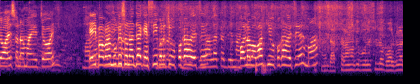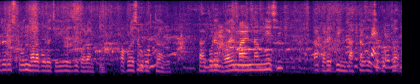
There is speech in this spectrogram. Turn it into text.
জয় সোনা মায়ের জয়। এই বাবার মুখে শোনা যাক এসেই বলেছে উপকার হয়েছে। বলো বাবা কি উপকার হয়েছে মা? ডাক্তার আমাকে বলেছিল গল ব্লাডারে স্টোন ধরা পড়েছে ইউএসজি করার অপারেশন করতে হবে। তারপরে ভয়ে মায়ের নাম নিয়েছি। তারপরের দিন ডাক্তার বলছে করতে হবে।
